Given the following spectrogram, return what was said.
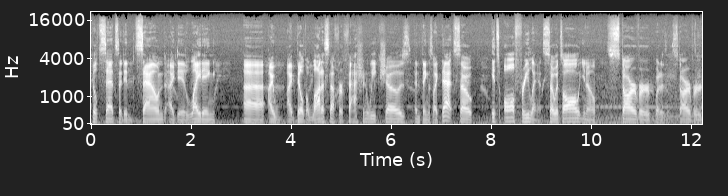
built sets. I did sound. I did lighting. Uh, I I built a lot of stuff for Fashion Week shows and things like that. So it's all freelance. So it's all you know, starve or what is it, starve or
